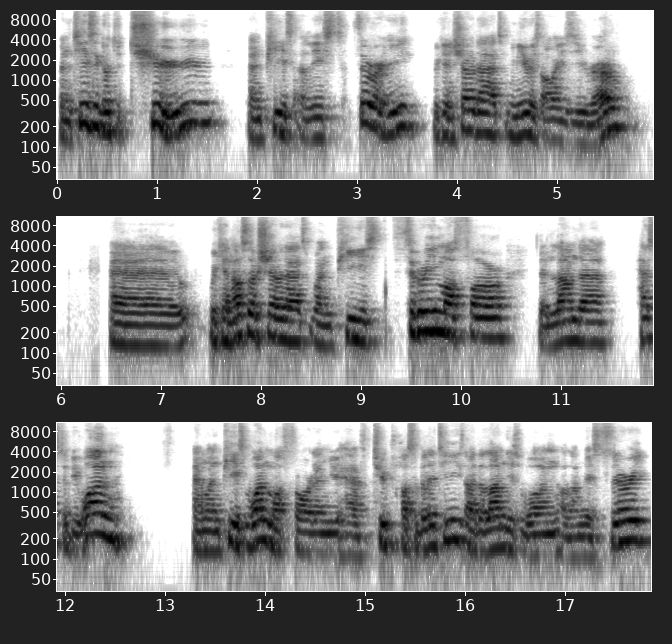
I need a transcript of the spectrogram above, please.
When t is equal to 2, and p is at least 3, we can show that mu is always 0. Uh, we can also show that when p is 3 mod 4, then lambda has to be 1. And when p is 1 mod 4, then you have two possibilities, either lambda is 1 or lambda is 3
